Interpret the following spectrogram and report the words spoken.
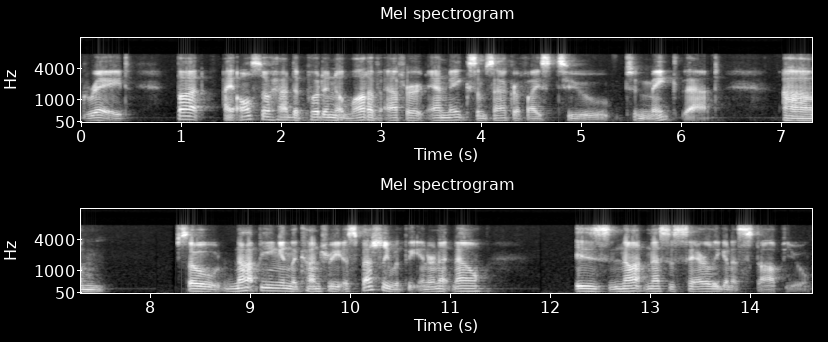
great but I also had to put in a lot of effort and make some sacrifice to to make that. Um, so not being in the country, especially with the internet now, is not necessarily going to stop you.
